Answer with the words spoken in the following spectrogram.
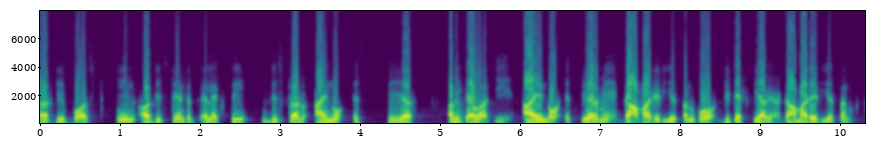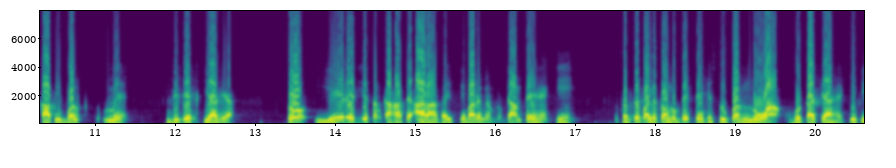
Energy burst in a distant galaxy disturb ionosphere अभी क्या हुआ कि आयनोस्फीयर में गामा रेडिएशन को डिटेक्ट किया गया। गामा रेडिएशन काफ़ी बल्क में डिटेक्ट किया गया। तो ये रेडिएशन कहाँ से आ रहा था, इसके बारे में हम लोग जानते हैं कि सबसे पहले तो हम लोग देखते हैं कि सुपरनोवा होता क्या है, क्योंकि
